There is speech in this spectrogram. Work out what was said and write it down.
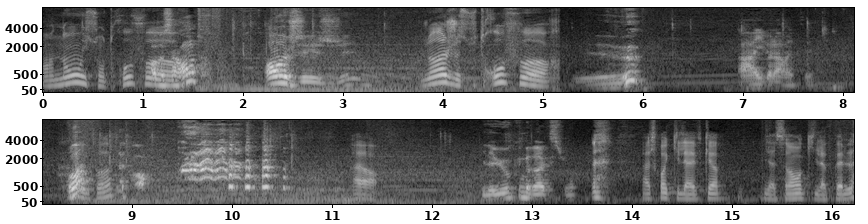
Oh non, ils sont trop Oh, forts. bah ça rentre? Oh, GG Là, je suis trop fort. Euh. Ah, il va l'arrêter. Quoi? D'accord. Alors, Il a eu aucune réaction. ah, je crois qu'il est AFK. Il y a sa maman qui l'appelle.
